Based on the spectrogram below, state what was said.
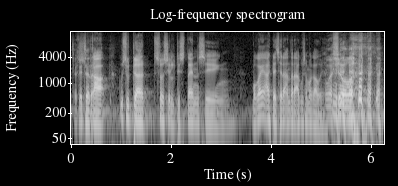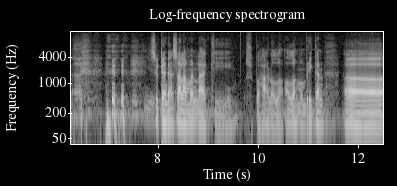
Jaga jarak. Ka- sudah social distancing. Pokoknya ada jarak antara aku sama kau ya. Masya Allah. sudah tidak salaman lagi. Subhanallah, Allah memberikan eh,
